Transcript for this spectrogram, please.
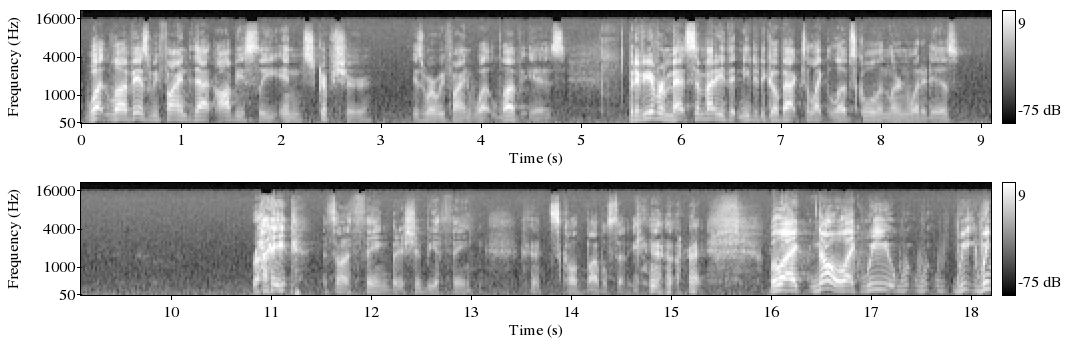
what love is? We find that obviously in Scripture is where we find what love is. But have you ever met somebody that needed to go back to like love school and learn what it is? Right? It's not a thing, but it should be a thing. it's called Bible study. All right. But like, no, like we, we, we,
